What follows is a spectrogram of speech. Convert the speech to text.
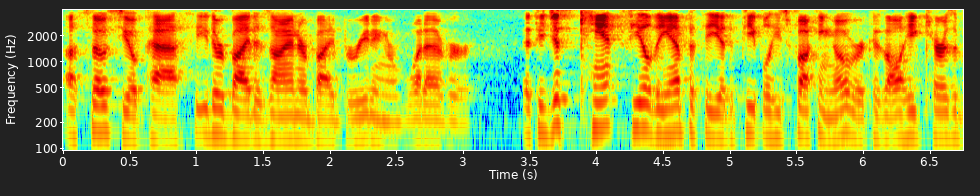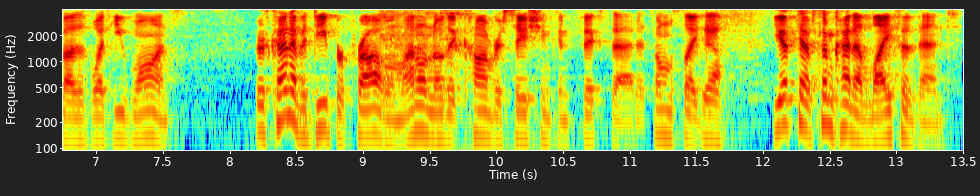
a sociopath, either by design or by breeding or whatever, if he just can't feel the empathy of the people he's fucking over because all he cares about is what he wants, there's kind of a deeper problem. I don't know that conversation can fix that. It's almost like Yeah. you have to have some kind of life event,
